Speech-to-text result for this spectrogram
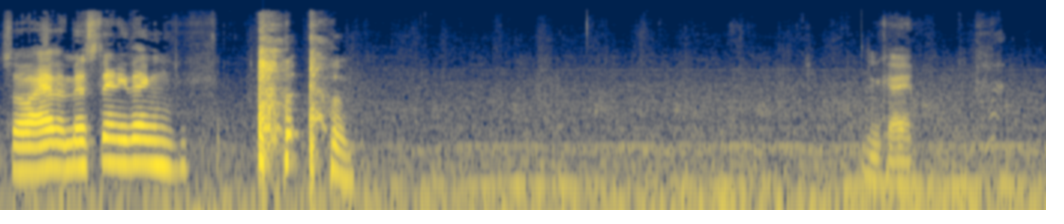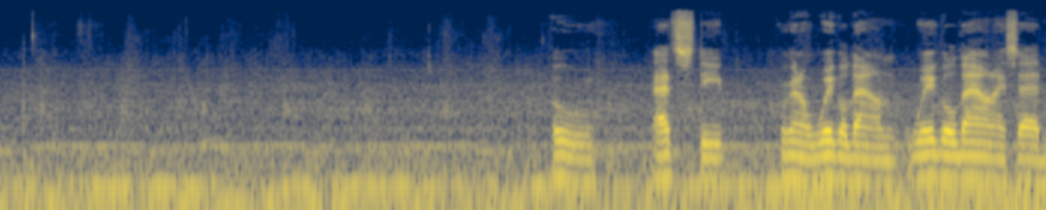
So I haven't missed anything. Okay. Oh, that's steep. We're gonna wiggle down. Wiggle down, I said.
